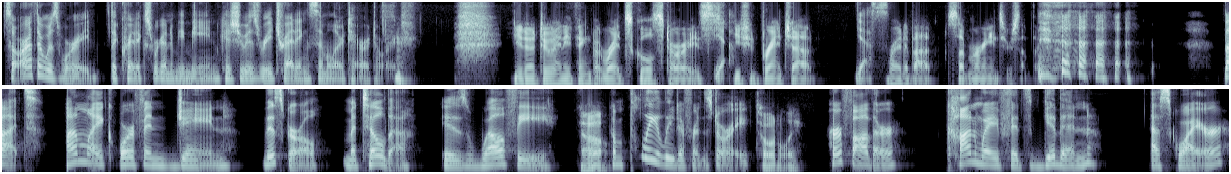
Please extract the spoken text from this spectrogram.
So Arthur was worried the critics were going to be mean because she was retreading similar territory. You don't do anything but write school stories. Yeah. You should branch out, yes. write about submarines or something. but unlike orphan Jane, this girl, Matilda, is wealthy. oh, Completely different story. totally. Her father, Conway Fitzgibbon, Esquire,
